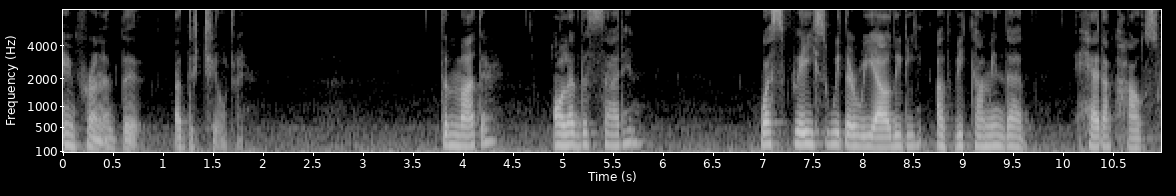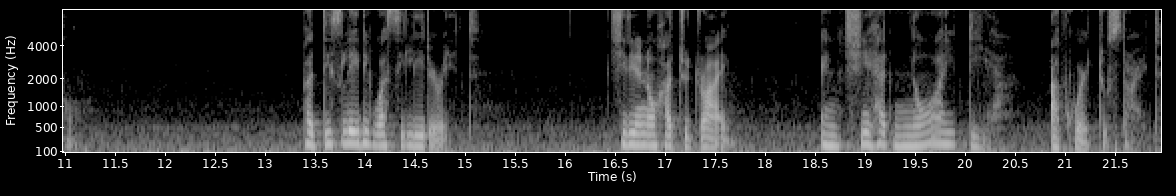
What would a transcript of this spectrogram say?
in front of the, of the children. The mother, all of a sudden, was faced with the reality of becoming the head of household. But this lady was illiterate. She didn't know how to drive, and she had no idea of where to start.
